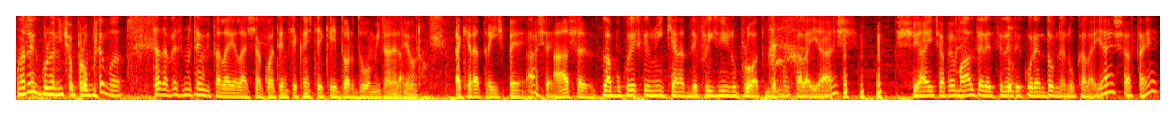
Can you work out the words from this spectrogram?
în regulă, nicio problemă. Da, dar vezi, nu te-ai uitat la el așa cu atenție când știi că e doar 2 milioane da. de euro. Dacă era 13, Așa este. altfel... La București, că nu e chiar atât de frig și nici nu plouă atât de mult ca la Iași. și aici avem alte rețele de curent, domne, nu ca la Iași, asta e.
